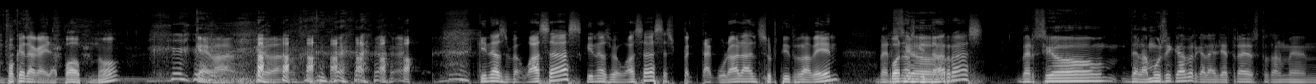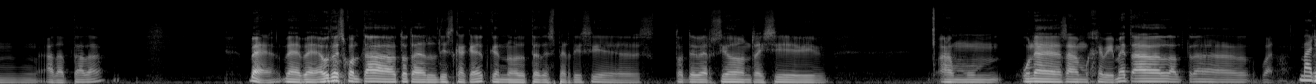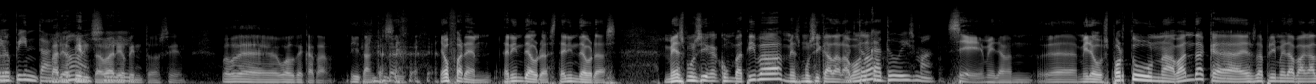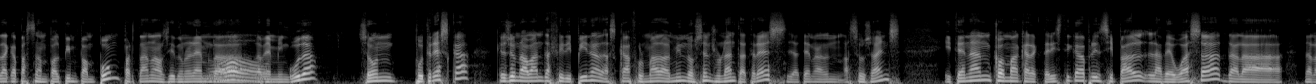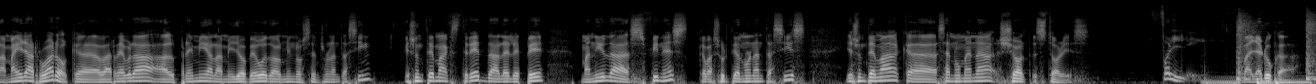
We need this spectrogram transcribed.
tampoc era gaire pop, no? què va, què va. quines veuasses, quines veuasses, espectacular, han sortit rebent, versió, bones guitarres. Versió de la música, perquè la lletra és totalment adaptada. Bé, bé, bé, heu d'escoltar tot el disc aquest, que no té desperdici, és tot de versions així... Amb un, una és amb heavy metal, l'altra... Bueno, variopintes, eh, variopinta, no? Variopinto, sí. Variopinto, sí ho heu, de, ho heu de catar. I tant que sí. Ja ho farem. Tenim deures, tenim deures. Més música combativa, més música de la bona. Toca tu, Isma. Sí, mira, eh, mira, us porto una banda que és la primera vegada que passen pel Pim Pam Pum, per tant els hi donarem oh. la, la benvinguda. Són Putresca, que és una banda filipina d'esca formada el 1993, ja tenen els seus anys, i tenen com a característica principal la veuassa de la, de la Mayra Ruaro, que va rebre el Premi a la millor veu del 1995. És un tema extret de l'LP Manilas Fines, que va sortir el 96, i és un tema que s'anomena Short Stories. Folli. Ballaruca. Ballaruca.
